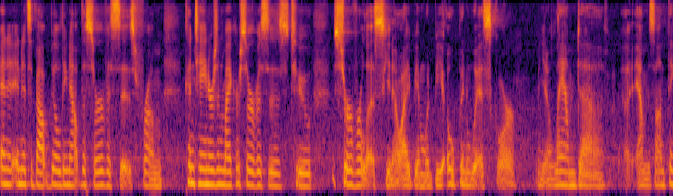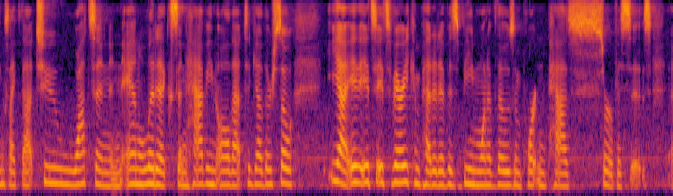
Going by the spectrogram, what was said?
and, and it's about building out the services from containers and microservices to serverless. You know, IBM would be OpenWhisk or you know Lambda, uh, Amazon, things like that, to Watson and analytics and having all that together. So yeah, it, it's it's very competitive as being one of those important PaaS services. Uh,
